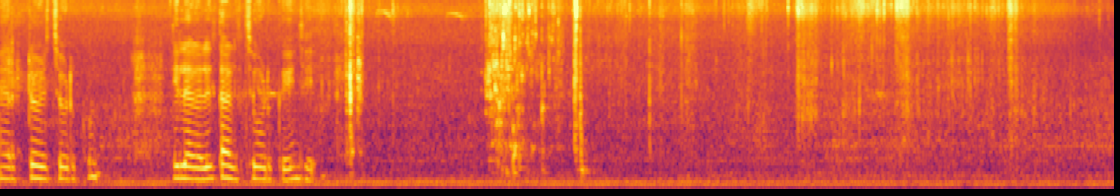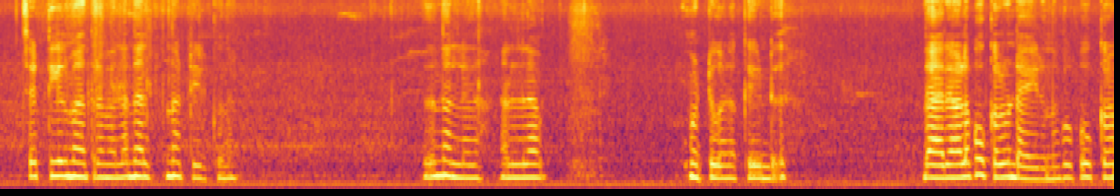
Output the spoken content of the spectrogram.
ഇരട്ടൊഴിച്ച് കൊടുക്കും. ഇലകളിൽ തളിച്ചു കൊടുക്കുകയും ചെയ്യും. ചട്ടിയിൽ മാത്രമല്ല നിലത്ത് നട്ടിരിക്കുന്നു. ഇത് നല്ലതാണ് നല്ല മുട്ടുകളൊക്കെ ഉണ്ട്. ധാരാളം പൂക്കളുണ്ടായിരുന്നു ഇപ്പോൾ പൂക്കൾ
